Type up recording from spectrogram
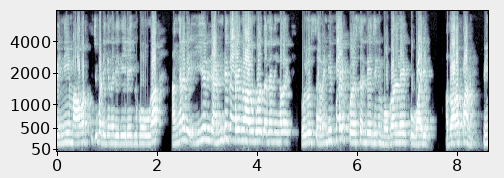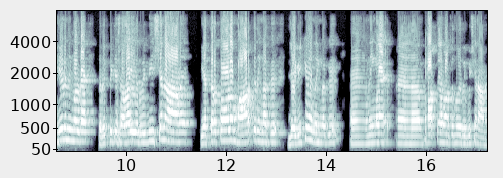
പിന്നെയും ആവർത്തിച്ച് പഠിക്കുന്ന രീതിയിലേക്ക് പോവുക. അങ്ങനെ ഈ ഒരു രണ്ട് കാര്യങ്ങളാകുമ്പോൾ തന്നെ നിങ്ങൾ ഒരു സെവന്റി ഫൈവ് പെർസെന്റേജിന് മുകളിലേക്ക് വരും. അത് ഉറപ്പാണ്. പിന്നീട് നിങ്ങളുടെ റിപ്പീറ്റേഷൻ അതായത് റിവിഷൻ ആണ് എത്രത്തോളം മാർക്ക് നിങ്ങൾക്ക് ലഭിക്കുമെന്ന് നിങ്ങൾക്ക് നിങ്ങളെ പ്രാപ്തമാക്കുന്നത് റിവിഷൻ ആണ്.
